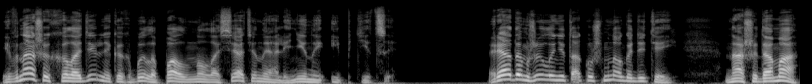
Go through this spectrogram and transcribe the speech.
И в наших холодильниках было полно лосятины, оленины и птицы. Рядом жило не так уж много детей. Наши дома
